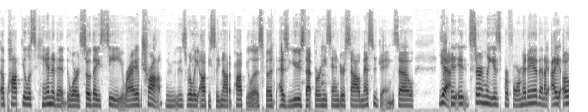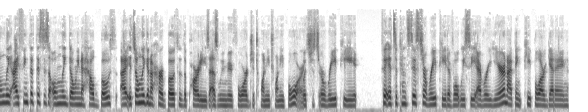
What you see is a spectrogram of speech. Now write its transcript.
a populist candidate, or so they see, right? Trump, who is really obviously not a populist, but has used that Bernie Sanders style messaging. So, yeah, it, it certainly is performative. And I, I, only, I think that this is only going to help both, I, it's only going to hurt both of the parties as we move forward to 2024. It's just a repeat. It's a consistent repeat of what we see every year. And I think people are getting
